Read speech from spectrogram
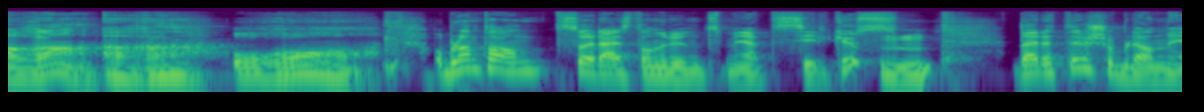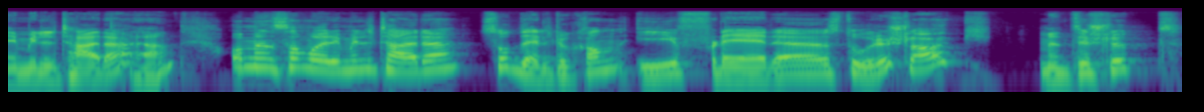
Arras. Oran. Og blant annet så reiste han rundt med et sirkus. Deretter så ble han med i militæret. Ja. Og mens han var i militæret, så deltok han i flere store slag. Men til slutt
